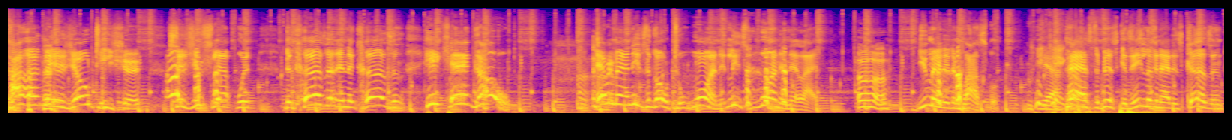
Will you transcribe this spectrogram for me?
How ugly is your T-shirt? Since you slept with the cousin and the cousin, he can't go. Every man needs to go to one, at least one in their life. Uh-huh. You made it impossible. Yeah. Pass the biscuits. He looking at his cousin.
